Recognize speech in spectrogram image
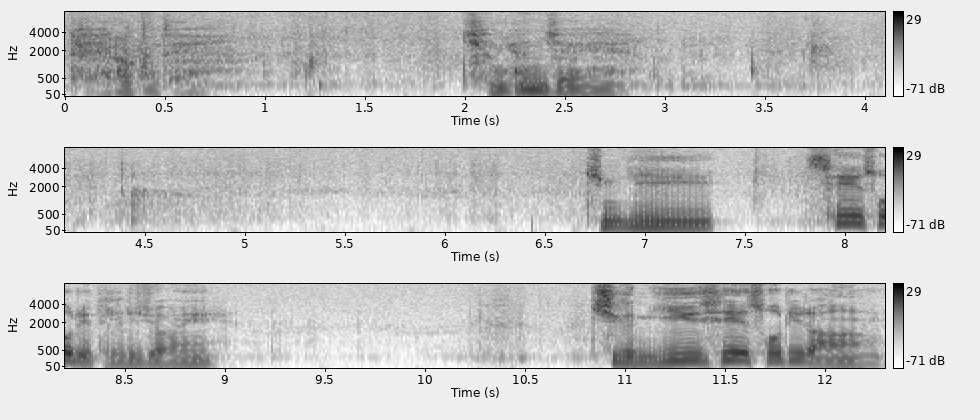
네, 여러분들. 지금 현재 지금 이 새 소리 들리죠? 지금 이 새 소리랑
